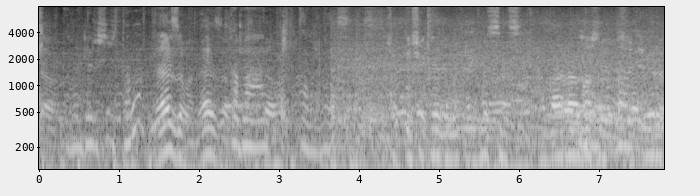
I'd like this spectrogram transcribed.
Tamam görüşürüz tamam. Her zaman, her zaman. Tamam. Tamam. Çok teşekkür ederim. Nasılsınız? Allah razı olsun. Buyurun.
